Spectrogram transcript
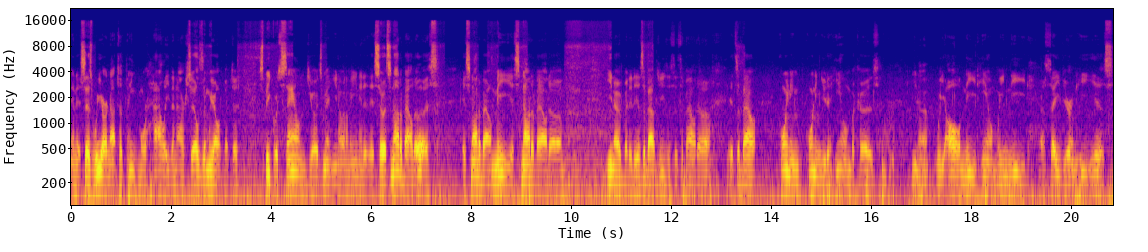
and it says we are not to think more highly than ourselves than we ought, but to speak with sound judgment. You know what I mean? It, it, so it's not about us. It's not about me. It's not about, um, you know, but it is about Jesus. It's about, uh, it's about pointing, pointing you to Him because, you know, we all need Him. We need a Savior, and He is,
